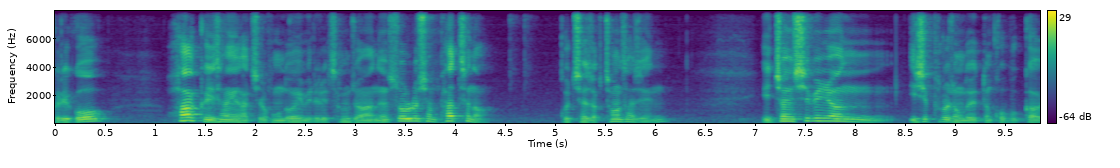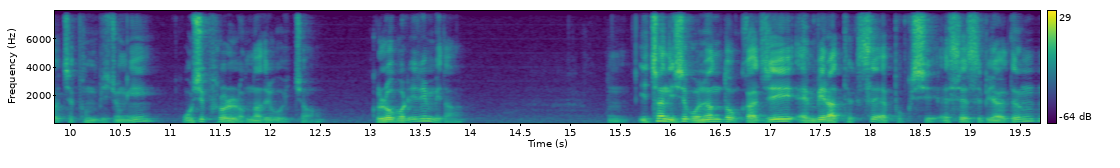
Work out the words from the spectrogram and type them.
그리고 화학 그 이상의 가치로 공동의 미래를 창조하는 솔루션 파트너 구체적 청사진 2012년 20% 정도였던 고부가 제품 비중이 50%를 넘나들고 있죠. 글로벌 1위입니다. 음, 2025년도까지 NB라텍스, 에폭시, SSBR 등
